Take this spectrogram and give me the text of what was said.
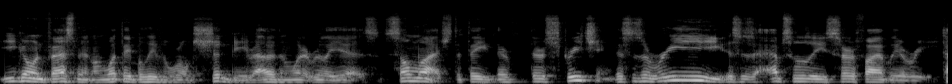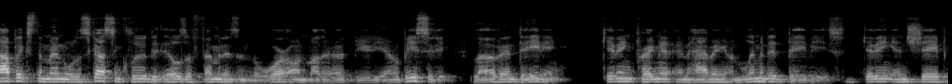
ego investment on what they believe the world should be rather than what it really is. So much that they they're they're screeching. This is a re this is absolutely certifiably a re. Topics the men will discuss include the ills of feminism the war on motherhood beauty and obesity love and dating getting pregnant and having unlimited babies getting in shape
